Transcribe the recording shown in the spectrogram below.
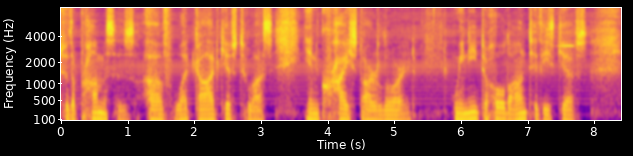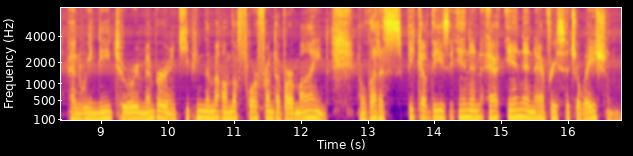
to the promises of what God gives to us in Christ our Lord. We need to hold on to these gifts and we need to remember and keeping them on the forefront of our mind. And let us speak of these in and in and every situation.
